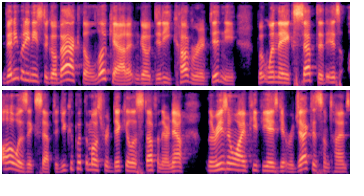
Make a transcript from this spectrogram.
If anybody needs to go back, they'll look at it and go, "Did he cover it? Didn't he?" But when they accept it, it's always accepted. You could put the most ridiculous stuff in there. Now, the reason why PPAs get rejected sometimes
